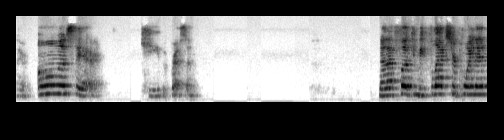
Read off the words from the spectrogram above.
We're almost there. Keep pressing. Now that foot can be flexed or pointed.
